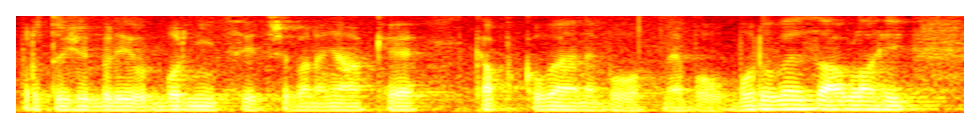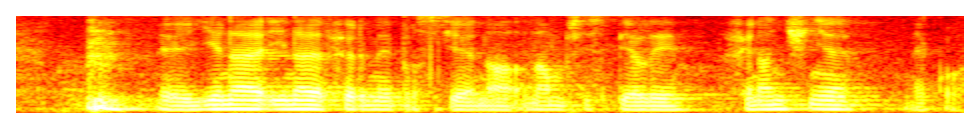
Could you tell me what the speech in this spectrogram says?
protože byli odborníci třeba na nějaké kapkové nebo, nebo bodové závlahy. Jiné, jiné firmy prostě na, nám přispěly finančně jako,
